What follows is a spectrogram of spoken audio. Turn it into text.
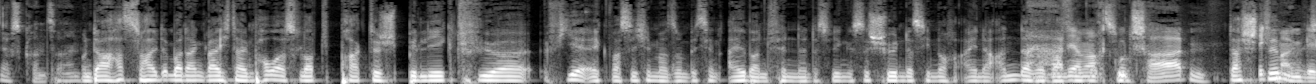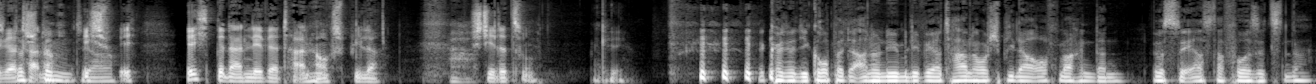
Das kann sein. Und da hast du halt immer dann gleich deinen Power-Slot praktisch belegt für Viereck, was ich immer so ein bisschen albern finde. Deswegen ist es schön, dass sie noch eine andere ah, Waffe Der macht dazu. gut Schaden. Das stimmt. Ich das stimmt, ja. ich, ich, bin ein Leviathan-Hauch-Spieler. Ah. Stehe dazu. Okay. Wir können ja die Gruppe der anonymen Leviathan-Hauch-Spieler aufmachen, dann wirst du erster Vorsitzender.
